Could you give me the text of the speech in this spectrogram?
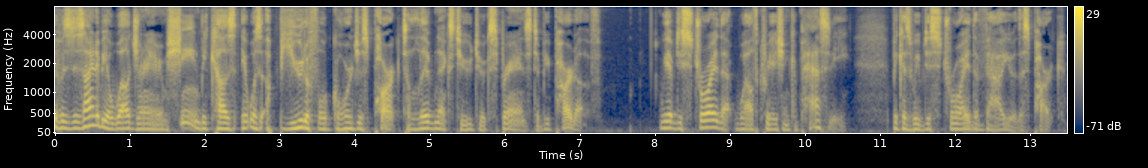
It was designed to be a wealth generating machine because it was a beautiful, gorgeous park to live next to, to experience, to be part of. We have destroyed that wealth creation capacity because we've destroyed the value of this park.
